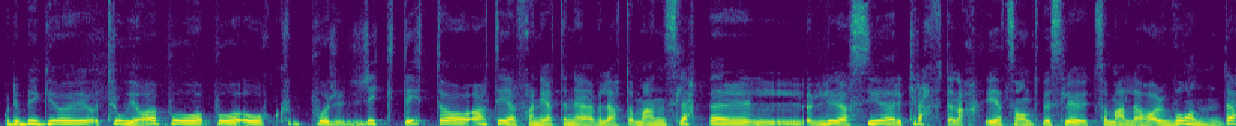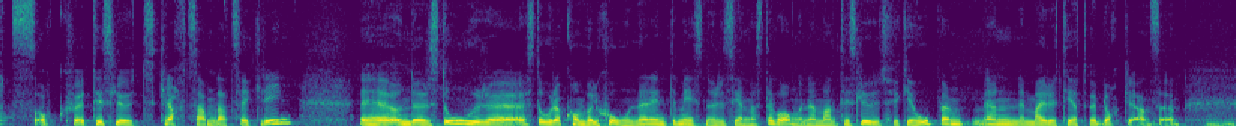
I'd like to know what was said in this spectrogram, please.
Och det bygger, tror jag, på, på, och på riktigt och att erfarenheten är väl att om man släpper, lösgör krafterna i ett sådant beslut som alla har våndats och till slut kraftsamlat sig kring eh, under stor, stora konvulsioner, inte minst nu den senaste gången när man till slut fick ihop en, en majoritet över blockgränsen. Mm.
